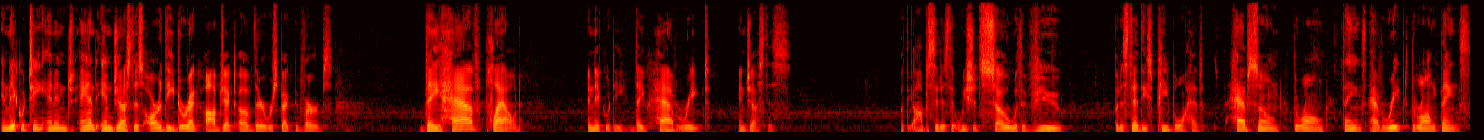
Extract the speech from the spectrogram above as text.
Iniquity and, in, and injustice are the direct object of their respective verbs. They have plowed iniquity, they have reaped injustice. But the opposite is that we should sow with a view, but instead these people have, have sown the wrong things, have reaped the wrong things.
